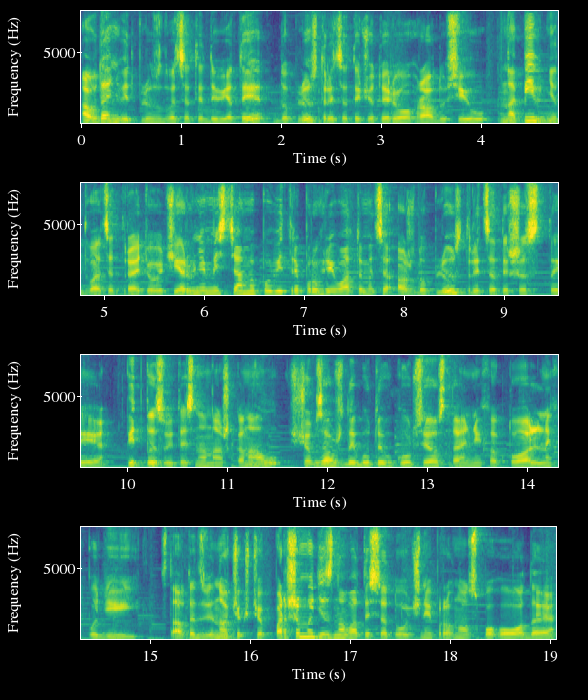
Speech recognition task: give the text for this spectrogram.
а вдень від плюс 29 до плюс 34 градусів. На півдні 23 червня місцями повітря прогріватиметься аж до плюс 36. Підписуйтесь на наш канал, щоб завжди бути в курсі останніх актуальних подій. Ставте дзвіночок, щоб першими дізнаватися точний прогноз погоди.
